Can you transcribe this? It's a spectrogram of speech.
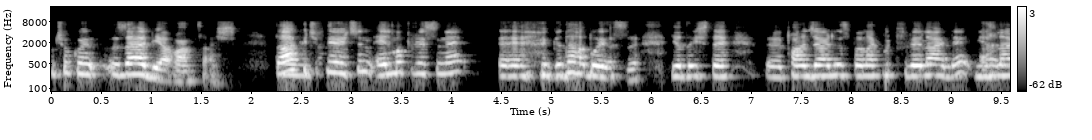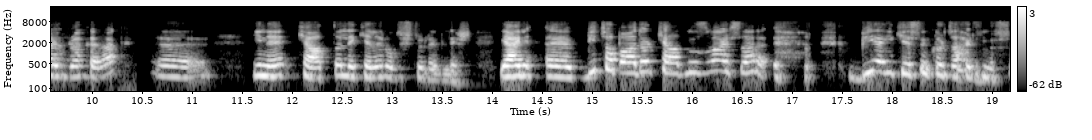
bu çok özel bir avantaj. Daha evet. küçükler için elma püresine e, gıda boyası ya da işte e, pancarlı ıspanaklı pürelerle izler evet. bırakarak e, yine kağıtta lekeler oluşturulabilir. Yani e, bir top A4 kağıdınız varsa bir ayı kesin kurtardınız.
